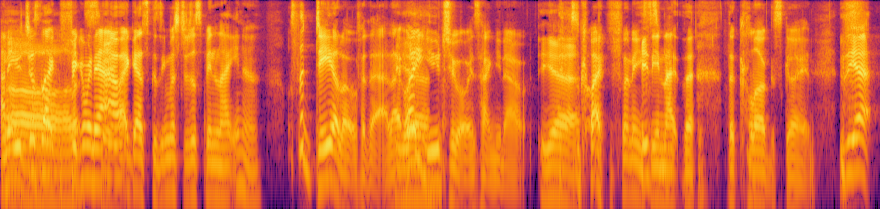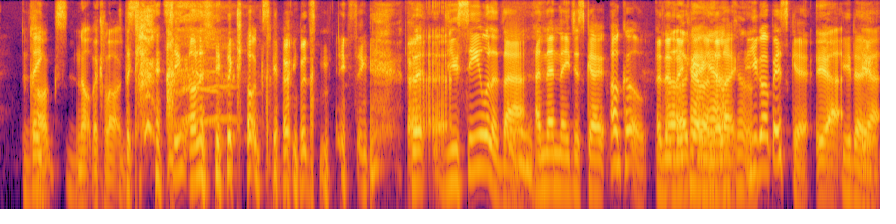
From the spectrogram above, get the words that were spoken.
And he was just like Oh, figuring it that's out. I guess, because he must have just been like, you know, what's the deal over there? Like, why are you two always hanging out? Yeah. It's quite funny It's- seeing like the the clogs going. yeah. They, Clogs, not the clogs. The cl- honestly, the clogs going was amazing. But you see all of that, and then they just go, "Oh, cool," and then Oh, they okay, carry on. yeah, They're like, cool. "You got a biscuit?" Yeah, you know. yeah.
